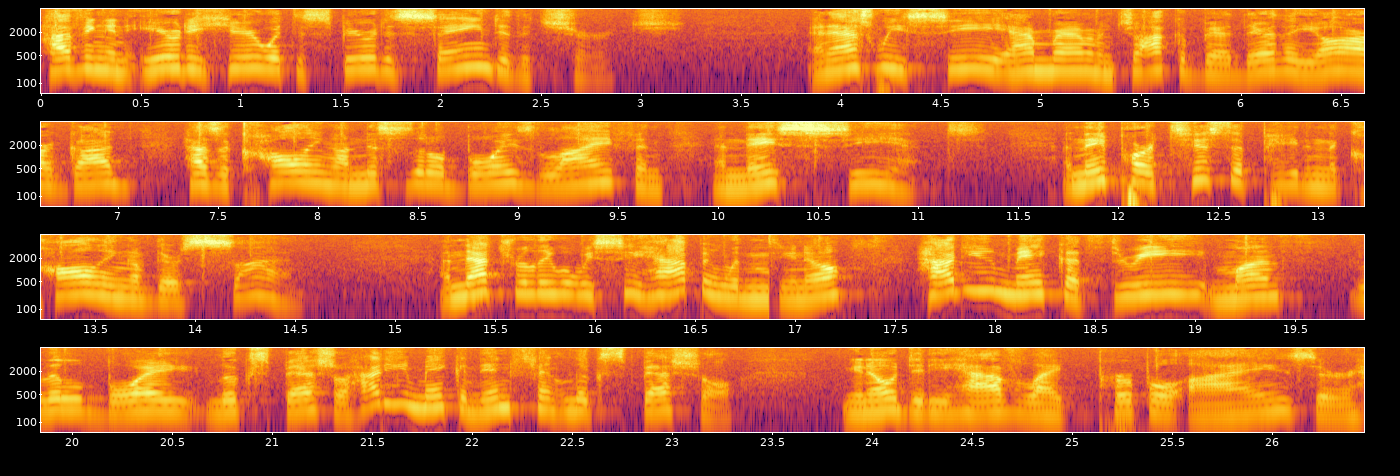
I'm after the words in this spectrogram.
having an ear to hear what the Spirit is saying to the church. And as we see Amram and Jochebed, there they are. God has a calling on this little boy's life, and, and they see it. And they participate in the calling of their son. And that's really what we see happen with, you know. How do you make a three month little boy look special? How do you make an infant look special? You know, did he have like purple eyes or,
